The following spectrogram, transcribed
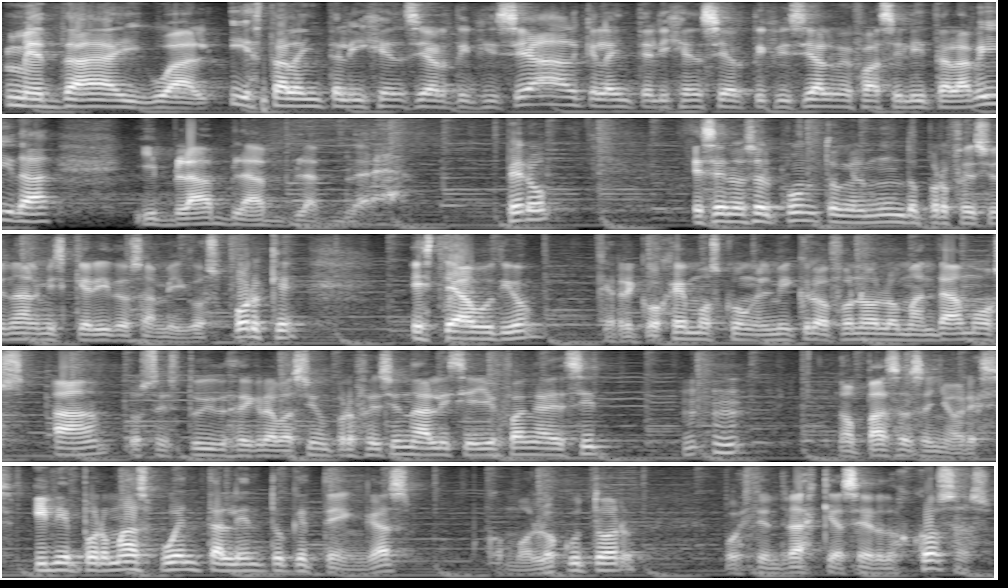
me da igual. Y está la inteligencia artificial, que la inteligencia artificial me facilita la vida y bla, bla, bla, bla. Pero ese no es el punto en el mundo profesional, mis queridos amigos, porque este audio que recogemos con el micrófono lo mandamos a los estudios de grabación profesionales y ellos van a decir, no pasa señores. Y ni por más buen talento que tengas como locutor, pues tendrás que hacer dos cosas.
